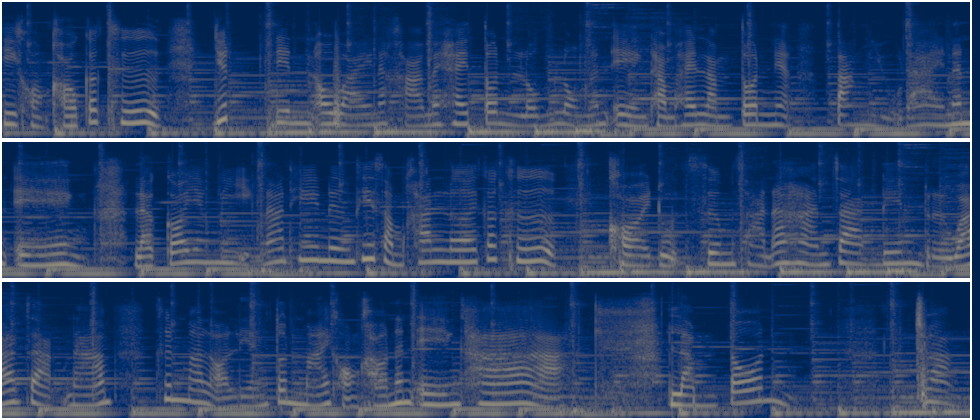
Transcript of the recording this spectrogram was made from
ที่ของเขาก็คือ ยึดดินเอาไว้นะคะ ไม่ให้ต้นล้มลงนั่นเองทำให้ลำต้นเนี่ยตั้งอยู่ได้นั่นเอง แล้วก็ยังมีอีกหน้าที่หนึ่งที่สำคัญเลยก็คือ คอยดูดซึมสารอาหารจากดินหรือว่าจากน้ำขึ้นมาหล่อเลี้ยงต้นไม้ของเขานั่นเองค่ะลำต้น trunk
